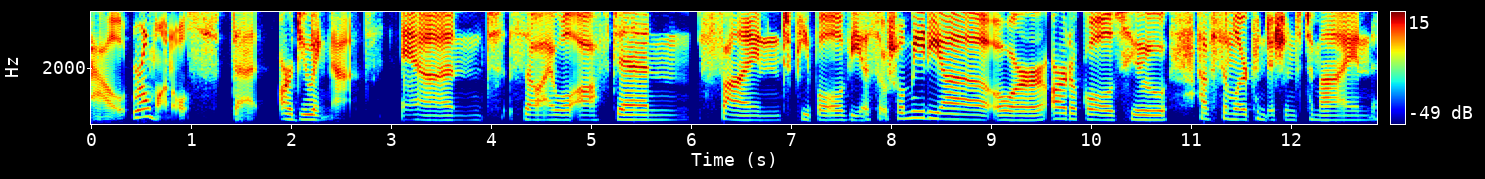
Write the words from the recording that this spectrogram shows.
out role models that are doing that. And so I will often find people via social media or articles who have similar conditions to mine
